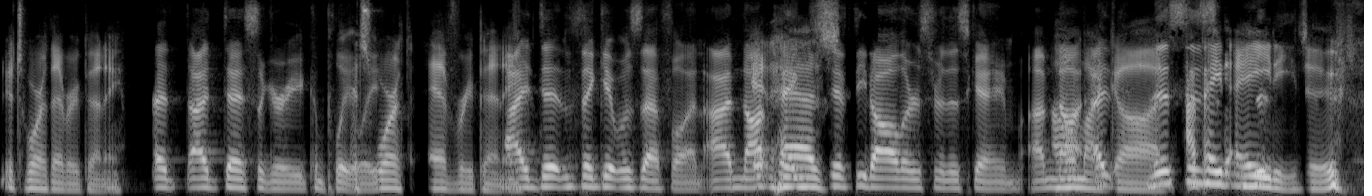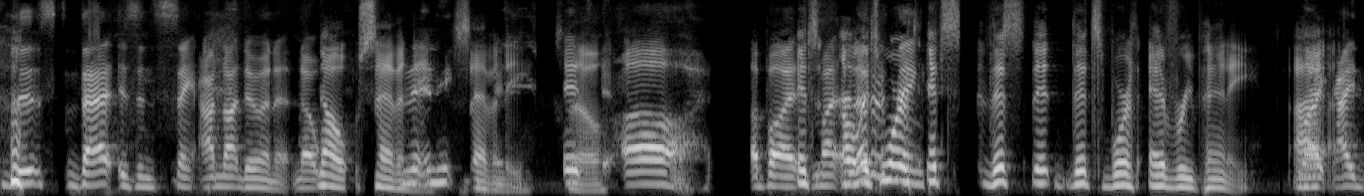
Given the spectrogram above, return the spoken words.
It's worth every penny. I, I disagree completely. It's worth every penny. I didn't think it was that fun. I'm not It paying has- fifty dollars for this game. I'm oh not. my I- god! This I is paid eighty, dude. This that is insane. I'm not doing it. No. no, 70. and he- 70. It, So oh, but it's my, oh, it's worth thing, it's this it, it's worth every penny. Like I,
